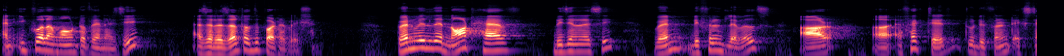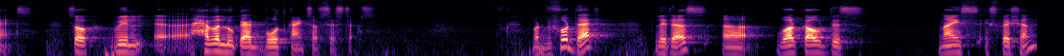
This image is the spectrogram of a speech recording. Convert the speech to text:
an equal amount of energy as a result of the perturbation. When will they not have degeneracy? When different levels are uh, affected to different extents. So, we will uh, have a look at both kinds of systems. But before that let us uh, work out this nice expression.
